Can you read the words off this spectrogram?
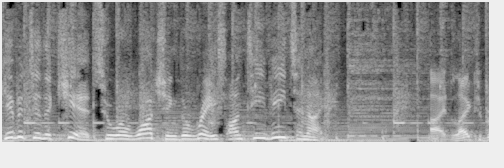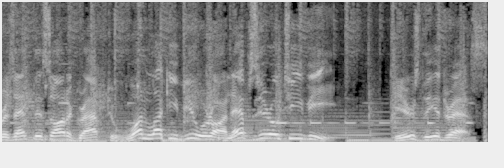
Give it to the kids who are watching the race on TV tonight. I'd like to present this autograph to one lucky viewer on F Zero TV. Here's the address.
